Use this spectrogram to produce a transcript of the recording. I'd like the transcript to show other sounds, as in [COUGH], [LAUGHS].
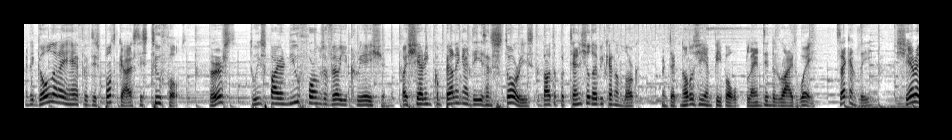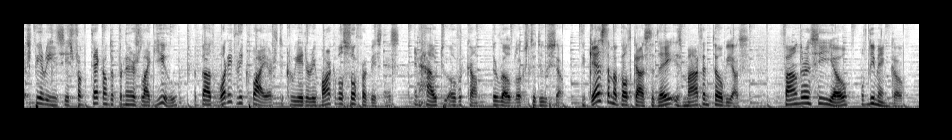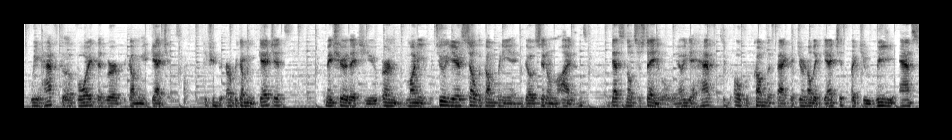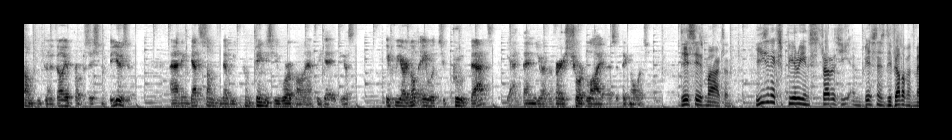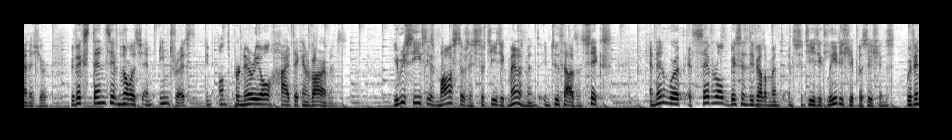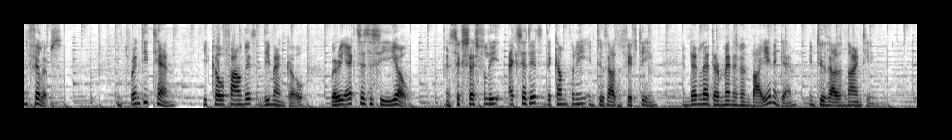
And the goal that I have with this podcast is twofold. First, to inspire new forms of value creation by sharing compelling ideas and stories about the potential that we can unlock when technology and people blend in the right way. Secondly, share experiences from tech entrepreneurs like you about what it requires to create a remarkable software business and how to overcome the roadblocks to do so. The guest on my podcast today is Martin Tobias, founder and CEO of Dimenco. We have to avoid that we're becoming a gadget. If you are becoming a gadget, make sure that you earn money for two years, sell the company, and go sit on an island. That's not sustainable. You know, you have to overcome the fact that you're not a gadget, but you really add something to the value proposition of the user. And I think that's something that we continuously work on every day because if we are not able to prove that, yeah, then you have a very short life as a technology. This is Martin. He's an experienced strategy and business development manager with extensive knowledge and interest in entrepreneurial high tech environments. He received his master's in strategic management in 2006 and then worked at several business development and strategic leadership positions within Philips. In 2010, he co founded Dimenco, where he acts as the CEO, and successfully exited the company in 2015 and then let their management buy in again in 2019.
